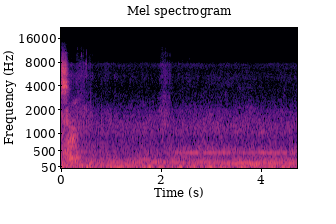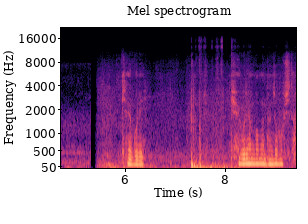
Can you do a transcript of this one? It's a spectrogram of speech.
없어. 개구리. 개구리 한 번만 던져봅시다.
